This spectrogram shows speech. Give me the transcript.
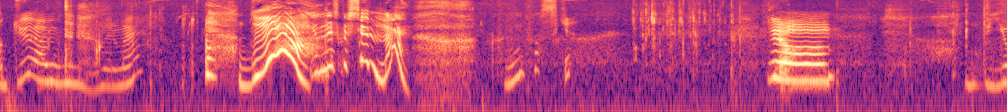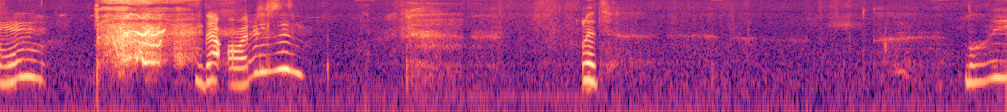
Og du er mer med. Du! Ja, men jeg skal kjenne! Min flaske. Bjørn. Bjørn. Det er Arild sin. Vent. Nei.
